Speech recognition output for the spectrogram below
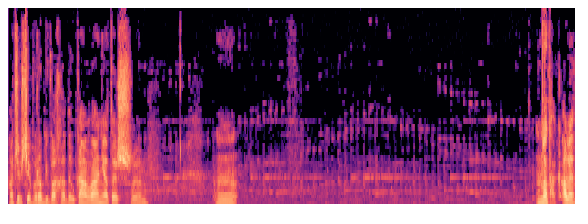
Oczywiście robi wahadełkowania też. Yy. No tak, ale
